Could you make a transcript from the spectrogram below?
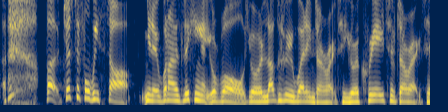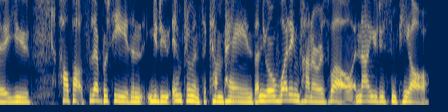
but just before we start, you know, when I was looking at your role, you're a luxury wedding director, you're a creative director, you help out celebrities and you do influencer campaigns, and you're a wedding planner as well. And now you do some PR.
